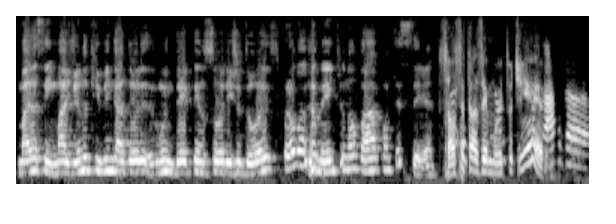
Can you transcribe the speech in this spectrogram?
Mas assim, imagino que Vingadores, um Defensores 2 provavelmente não vai acontecer. Só se trazer muito dinheiro. Cara,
